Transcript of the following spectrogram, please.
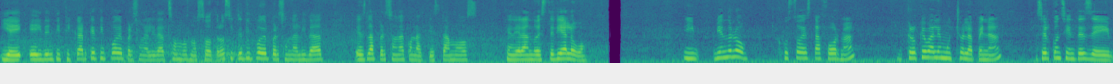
y, e, e identificar qué tipo de personalidad somos nosotros y qué tipo de personalidad es la persona con la que estamos generando este diálogo. Y viéndolo justo de esta forma, creo que vale mucho la pena ser conscientes de,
